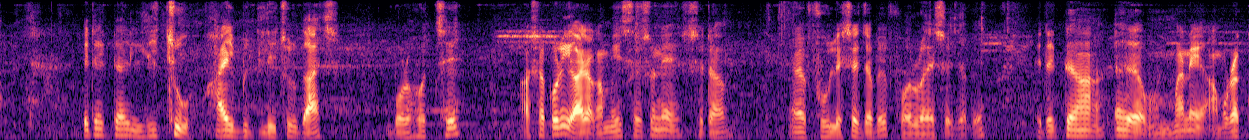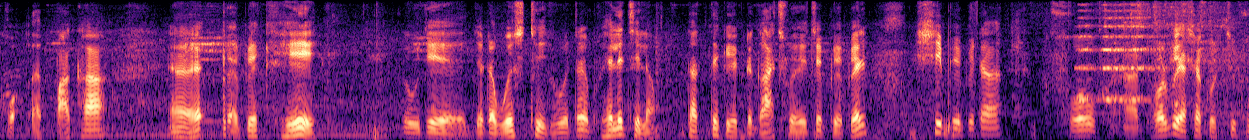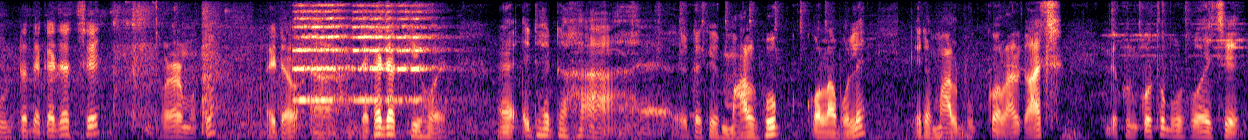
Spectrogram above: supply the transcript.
এটা একটা লিচু, হাইব্রিড লিচুর গাছ, বড় হচ্ছে। আশা করি আর আগামী সেশনে সেটা ফুল এসে যাবে, ফলও এসে যাবে। এটা একটা মানে আমরা পাখা পেঁপে খেয়ে ওই যে যেটা ওয়েস্টেজ ওটা ফেলেছিলাম, তার থেকে একটা গাছ হয়েছে পেঁপের। সেই পেঁপেটা ধরবে, আশা করছি ফুলটা দেখা যাচ্ছে ধরার মতো। এটা দেখা যাক কী হয়। এটা একটা এটাকে মালভোগ কলা বলে। এটা মালভোগ কলার গাছ। দেখুন কত বড় হয়েছে।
